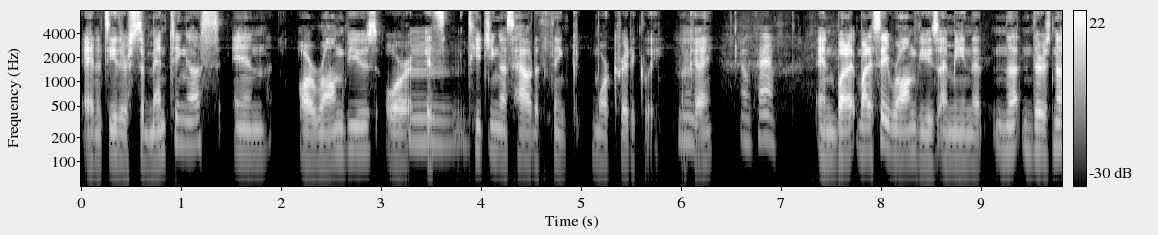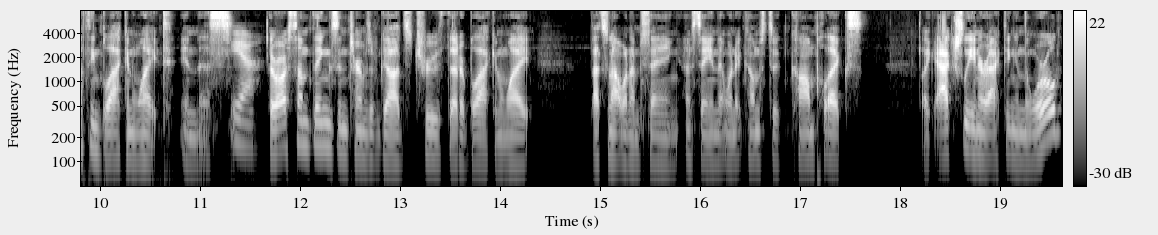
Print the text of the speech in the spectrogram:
and it's either cementing us in our wrong views or it's Mm. teaching us how to think more critically. Okay. Okay. And but when I say wrong views, I mean that no, there's nothing black and white in this. Yeah. There are some things in terms of God's truth that are black and white. That's not what I'm saying. I'm saying that when it comes to complex, like actually interacting in the world,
